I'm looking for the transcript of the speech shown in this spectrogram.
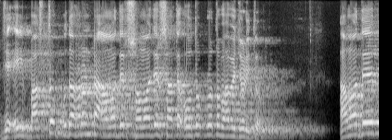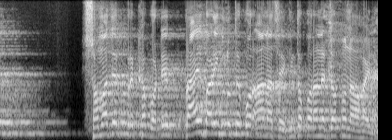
যে এই বাস্তব উদাহরণটা আমাদের সমাজের সাথে ওতপ্রোতভাবে জড়িত। আমাদের সমাজের প্রেক্ষাপটে প্রায় বাড়িগুলোতে কোরআন আছে, কিন্তু কোরআনের যত্ন নেওয়া হয় না।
